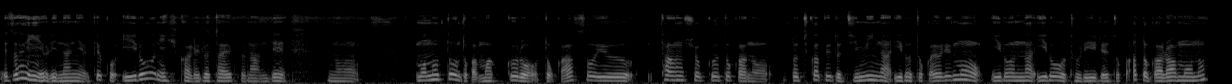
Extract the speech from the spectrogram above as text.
デザインより何より結構色に惹かれるタイプなんであのモノトーンとか真っ黒とかそういう単色とかのどっちかというと地味な色とかよりもいろんな色を取り入れるとかあと柄物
